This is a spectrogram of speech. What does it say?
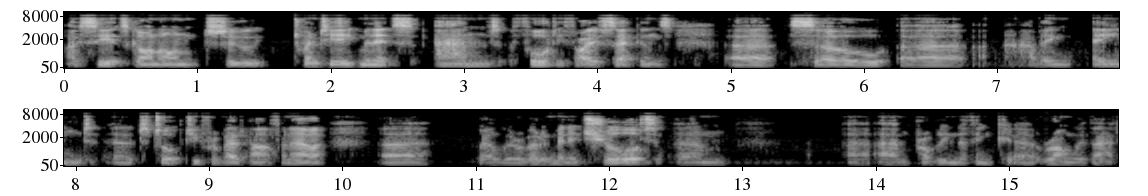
I see it's gone on to 28 minutes and 45 seconds. Uh, so, uh, having aimed uh, to talk to you for about half an hour, uh, well, we're about a minute short. Um, uh, and probably nothing wrong with that.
